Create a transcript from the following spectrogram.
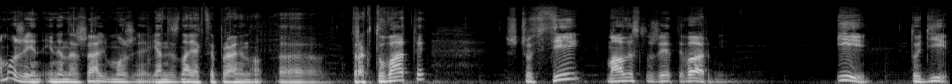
а може і не на жаль, може, я не знаю, як це правильно е, трактувати, що всі мали служити в армії. І тоді,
